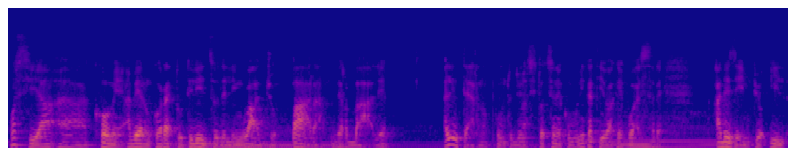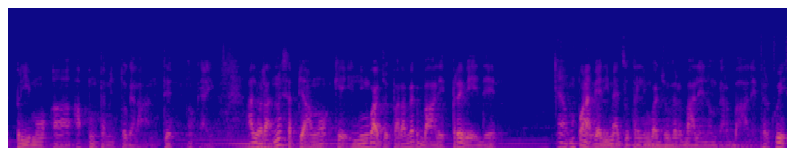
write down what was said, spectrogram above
ossia eh, come avere un corretto utilizzo del linguaggio paraverbale all'interno appunto di una situazione comunicativa che può essere ad esempio il primo uh, appuntamento galante. Okay? Allora, noi sappiamo che il linguaggio paraverbale prevede è un po' una via di mezzo tra il linguaggio verbale e non verbale, per cui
